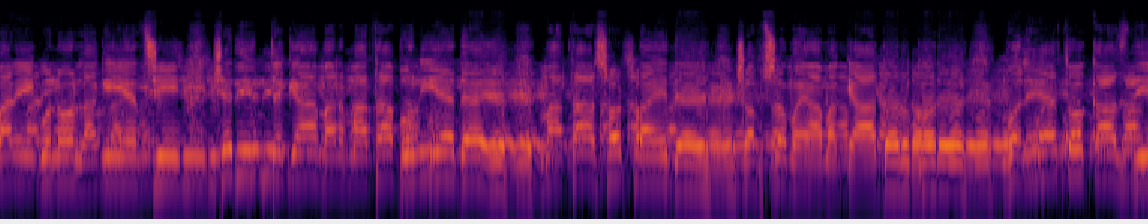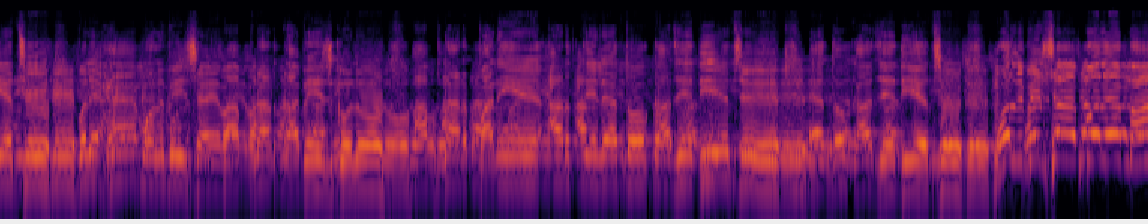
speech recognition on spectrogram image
পানি গুলো লাগিয়েছি সেদিন থেকে আমার মাথা বুনিয়ে দেয় মাথা সরতাই দেয়। সব সময় আমাকে আদর করে। বলে এত কাজ দিয়েছে। বলে হ্যাঁ মৌলভী সাহেব আপনার তাবিজগুলো আপনার পানি আর তেল এত কাজে দিয়েছে। এত কাজে দিয়েছে। মলবি সাহেব বলে মা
